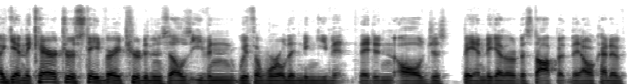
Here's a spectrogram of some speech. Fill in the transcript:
again, the characters stayed very true to themselves, even with a world-ending event. They didn't all just band together to stop it. They all kind of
